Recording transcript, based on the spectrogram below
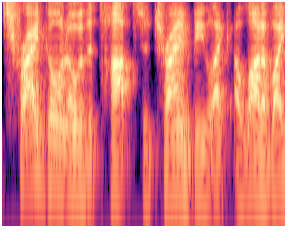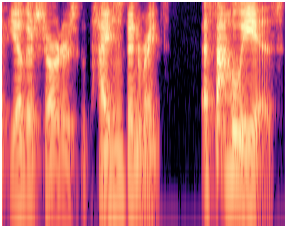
tried going over the top to try and be like a lot of like the other starters with high mm-hmm. spin rates. That's not who he is.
